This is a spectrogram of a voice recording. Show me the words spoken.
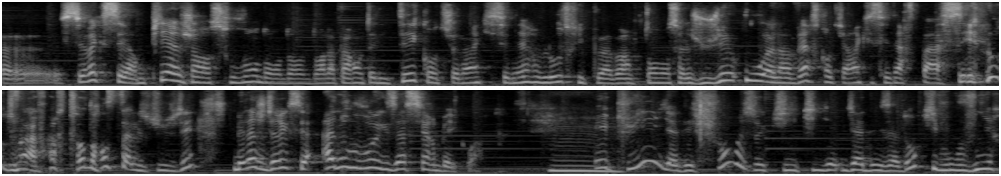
Euh, c'est vrai que c'est un piège, hein, souvent dans, dans, la parentalité, quand il y en a un qui s'énerve, l'autre, il peut avoir tendance à le juger, ou à l'inverse, quand il y en a un qui s'énerve pas assez, l'autre va avoir tendance à le juger. Mais là, je dirais que c'est à nouveau exacerbé, quoi. Hmm. Et puis, il y a des choses, qui, il y a des ados qui vont venir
